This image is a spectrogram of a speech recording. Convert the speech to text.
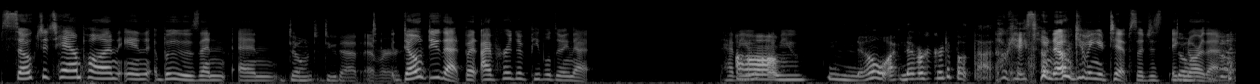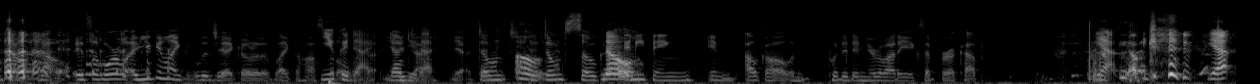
soaked a tampon in booze and and Don't do that ever. don't do that, but I've heard of people doing that. Have you? Um, no, I've never heard about that. okay, so now I'm giving you tips, so just Don't- ignore that. No, don't, no, it's a horrible. You can like legit go to the, like the hospital. You could die. You Don't do die. that. Yeah, don't Oh, don't soak no. anything in alcohol and put it in your body except for a cup. Yeah. Yep. yeah.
